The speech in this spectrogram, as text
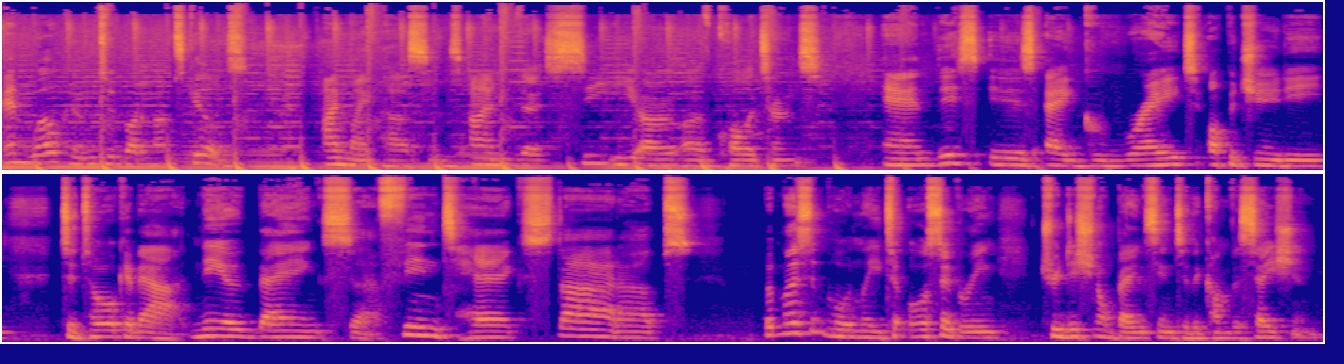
and welcome to Bottom Up Skills. I'm Mike Parsons. I'm the CEO of Qualitance, and this is a great opportunity to talk about neobanks, uh, fintech, startups, but most importantly, to also bring traditional banks into the conversation.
